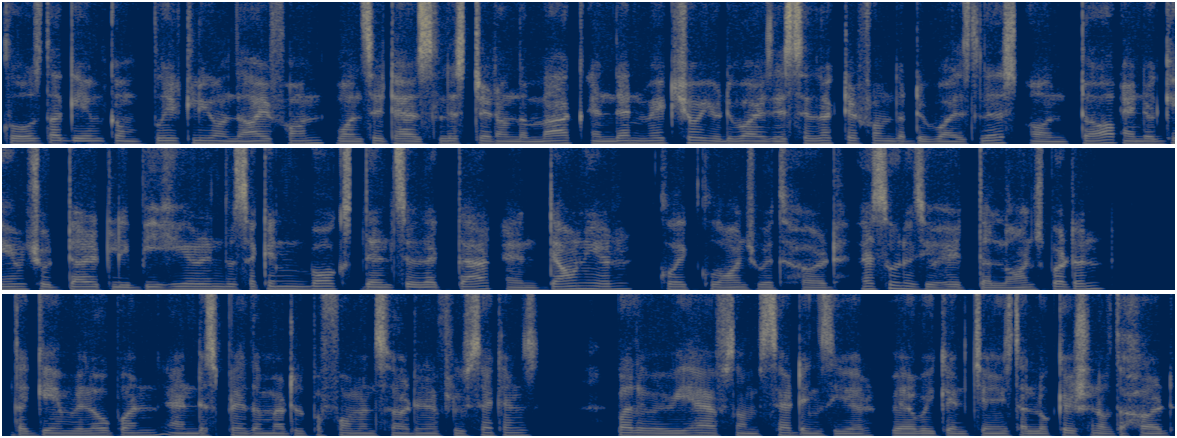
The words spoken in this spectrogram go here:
close the game completely on the iPhone once it has listed on the Mac and then make sure your device is selected from the device list on top and your game should directly be here in the second box. Then select that and down here, click launch with HUD. As soon as you hit the launch button, the game will open and display the Metal Performance HUD in a few seconds. By the way, we have some settings here where we can change the location of the HUD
